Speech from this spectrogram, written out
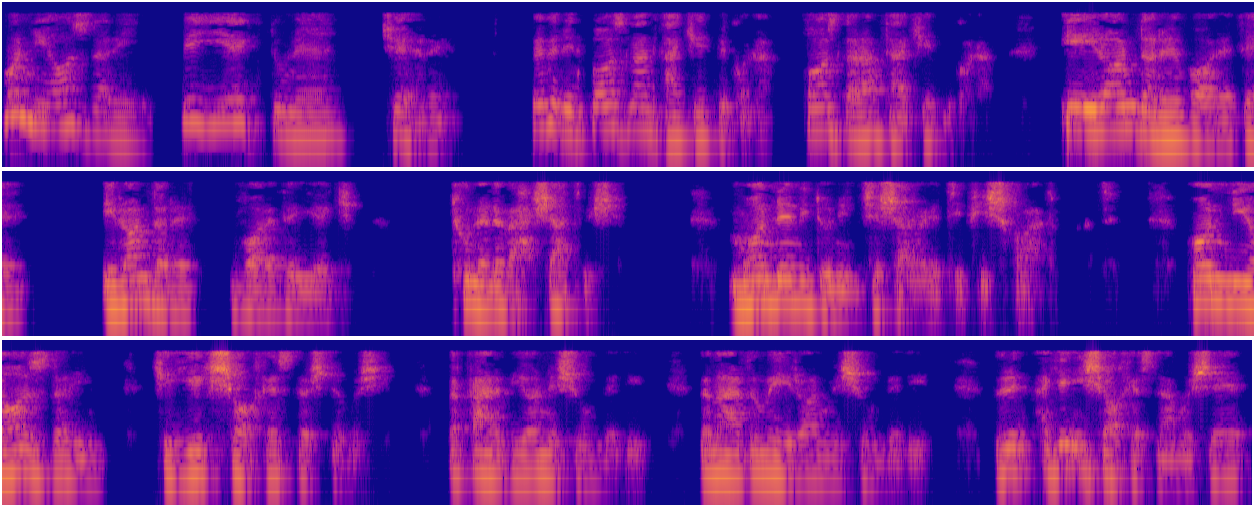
ما نیاز داریم به یک دونه چهره. ببینید باز من تاکید می‌کنم. باز دارم تاکید می‌کنم. ایران داره وارد ایران داره وارد یک تونل وحشت میشه. ما نمی‌دونیم چه شرایطی پیش خواهد اومد. ما نیاز داریم که یک شاخص داشته باشیم. به غربیان نشون بدیم. به مردم ایران نشون بدیم. ببینید اگه این شاخص نباشه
